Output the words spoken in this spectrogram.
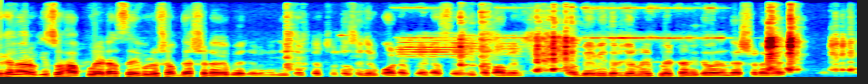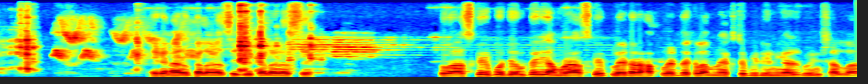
এখানে আরও কিছু হাফ প্লেট আছে, এগুলো সব দেড়শো টাকা পেয়ে যাবেন। এই যে একটা ছোট সাইজের কোয়ার্টার প্লেট আছে, এটা পাবেন। তো বেবিদের জন্য এই প্লেটটা নিতে পারেন দেড়শো টাকায়। এখানে আরও কালার আছে, যে কালার আছে। তো আজকে এই পর্যন্তই, আমরা আজকে প্লেট আর হাফ প্লেট দেখলাম নেক্সট ভিডিও নিয়ে আসব ইনশাল্লাহ।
